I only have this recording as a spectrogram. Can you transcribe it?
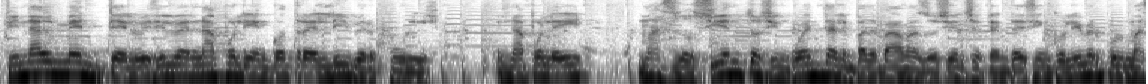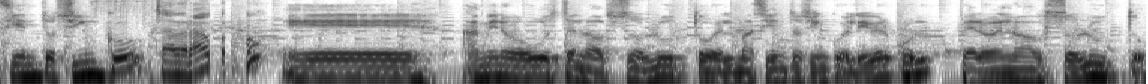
Finalmente, Luis Silva en Napoli en contra del Liverpool. El Napoli más 250, el empate paga más 275. Liverpool más 105. Está. Eh, a mí no me gusta en lo absoluto el más 105 de Liverpool, pero en lo absoluto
